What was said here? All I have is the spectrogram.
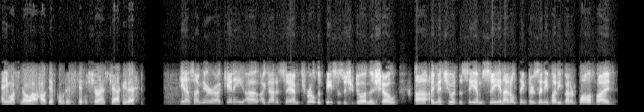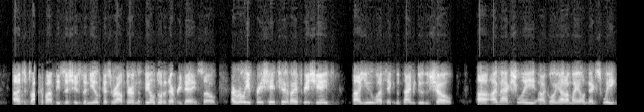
and he wants to know how difficult it is to get insurance. Jack, are you there? Yes, I'm here. Uh, Kenny, uh, I got to say, I'm thrilled to pieces that you're doing this show. Uh, I met you at the CMC, and I don't think there's anybody better qualified uh, to talk about these issues than you because you're out there in the field doing it every day. So I really appreciate you, and I appreciate uh, you uh, taking the time to do the show. Uh, I'm actually uh, going out on my own next week,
